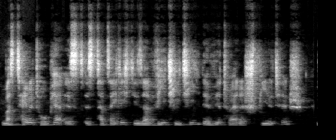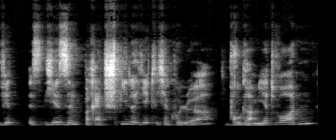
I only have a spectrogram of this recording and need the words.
Und was Tabletopia ist, ist tatsächlich dieser VTT, der virtuelle Spieltisch. Wir, ist, hier sind Brettspiele jeglicher Couleur programmiert worden,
